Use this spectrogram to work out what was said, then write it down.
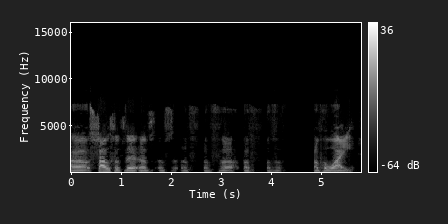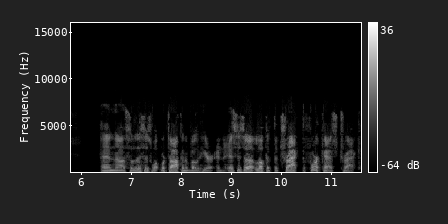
uh, south of the of of of of uh, of, of, of Hawaii. And uh, so this is what we're talking about here. And this is a look at the track, the forecast track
